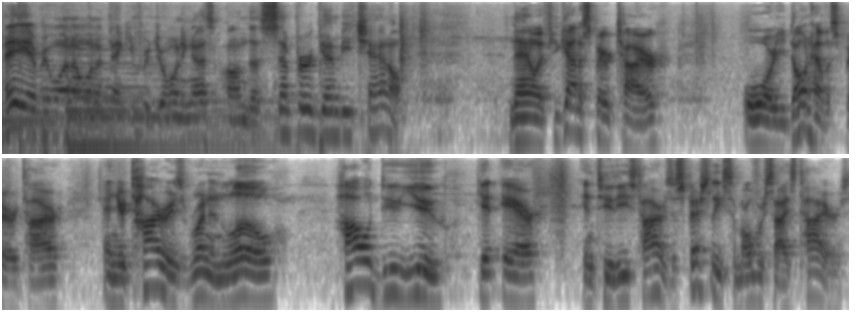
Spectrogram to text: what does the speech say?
Hey everyone, I want to thank you for joining us on the Semper Gumbie channel. Now, if you got a spare tire or you don't have a spare tire and your tire is running low, how do you get air into these tires, especially some oversized tires?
